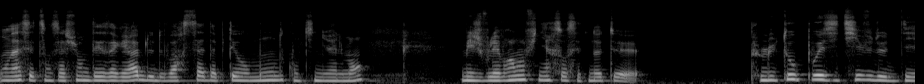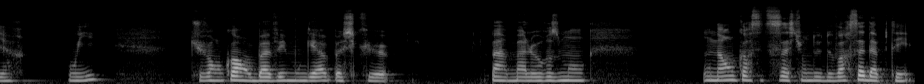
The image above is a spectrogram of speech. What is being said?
on a cette sensation désagréable de devoir s'adapter au monde continuellement. Mais je voulais vraiment finir sur cette note euh, plutôt positive de dire oui, tu vas encore en baver mon gars parce que bah, malheureusement on a encore cette sensation de devoir s'adapter.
